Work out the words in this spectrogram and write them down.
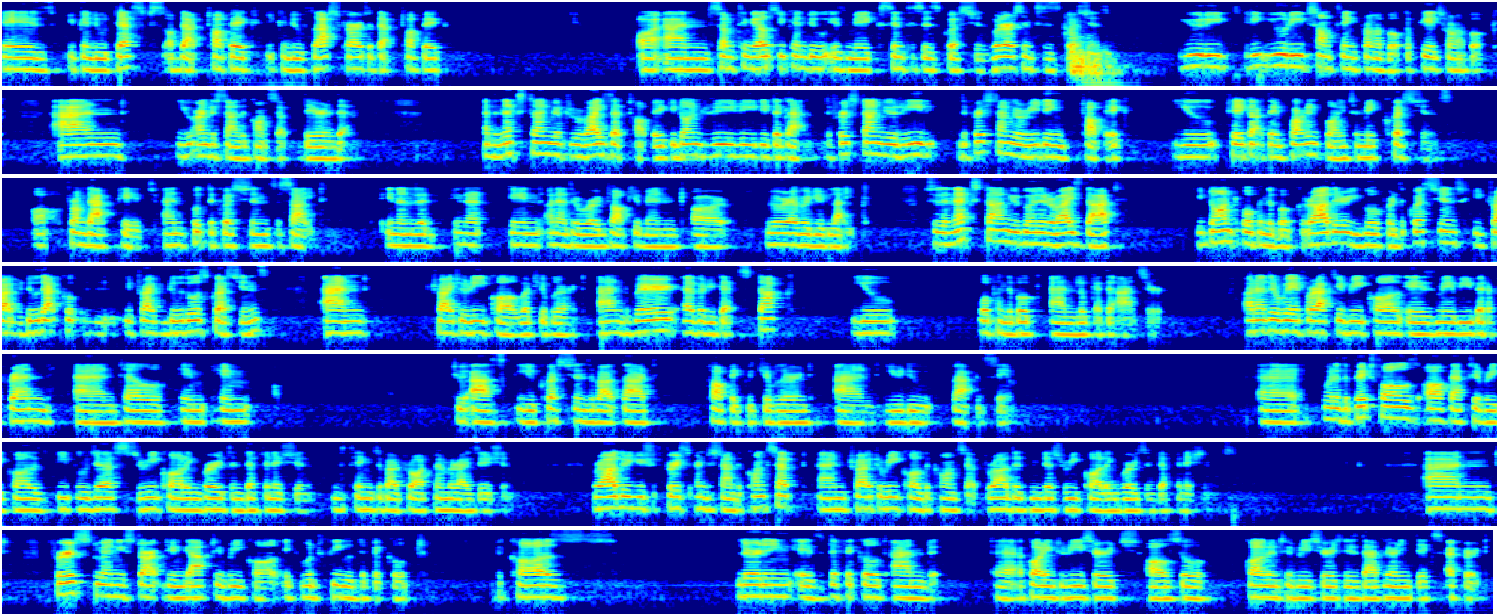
is you can do tests of that topic, you can do flashcards of that topic, uh, and something else you can do is make synthesis questions. What are synthesis questions? You read, you read something from a book, a page from a book, and you understand the concept there and then and the next time you have to revise that topic, you don't reread it again. The first time you read, the first time you're reading the topic, you take out the important points and make questions uh, from that page and put the questions aside in another in a, in another Word document or wherever you'd like. So the next time you're going to revise that, you don't open the book. Rather, you go for the questions. You try to do that. You try to do those questions, and try to recall what you've learned. And wherever you get stuck, you open the book and look at the answer. Another way for active recall is maybe you get a friend and tell him him to ask you questions about that topic which you've learned and you do back the same. Uh, one of the pitfalls of active recall is people just recalling words and definition, the things about rote memorization. Rather, you should first understand the concept and try to recall the concept rather than just recalling words and definitions. And first, when you start doing active recall, it would feel difficult because learning is difficult and uh, according to research also cognitive research is that learning takes effort.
